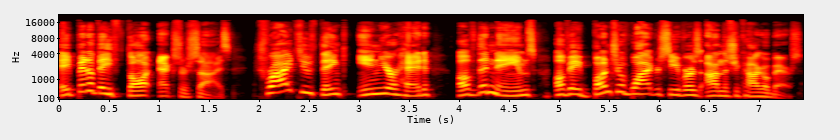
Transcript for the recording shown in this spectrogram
a bit of a thought exercise. Try to think in your head of the names of a bunch of wide receivers on the Chicago Bears.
